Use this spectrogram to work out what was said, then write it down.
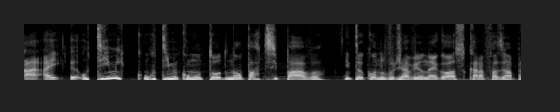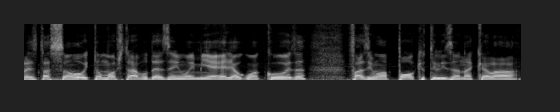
a- a- o, time, o time como um todo não participava. Então, quando já viu um negócio, o cara fazia uma apresentação, ou então mostrava o desenho UML, alguma coisa, fazia uma POC utilizando aquela,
